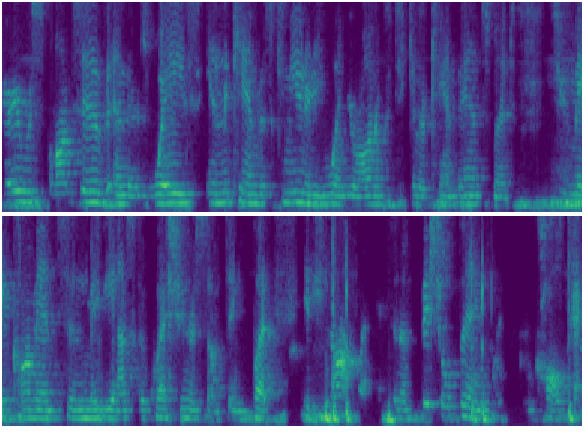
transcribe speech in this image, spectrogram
very responsive and there's ways in the Canvas community when you're on a particular Canvancement to make comments and maybe ask a question or something, but it's not like it's an official thing. You can call tech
